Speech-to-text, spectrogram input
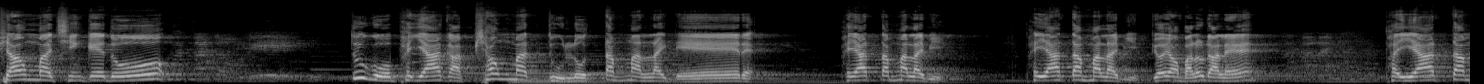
ဖြောင့်မတ်ခြင်းကဲ့သို့သူကိုဖယားကဖြောင့်မတ်သူလို့တတ်မှတ်လိုက်တယ်တဲ့ဖယားတတ်မှတ်လိုက်ပြီဖယားတတ်မှတ်လိုက်ပြီပြောရအောင်ဘာလို့တာလဲဖယားတတ်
